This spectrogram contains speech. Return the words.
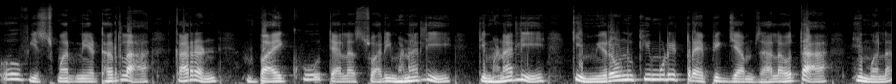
अविस्मरणीय ठरला कारण बायको त्याला स्वारी म्हणाली ती म्हणाली की मिरवणुकीमुळे ट्रॅफिक जाम झाला होता हे मला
